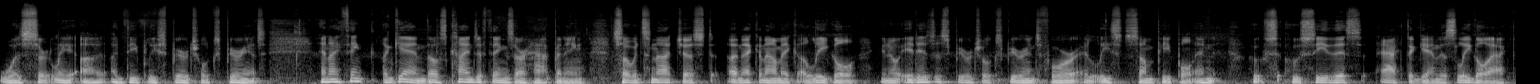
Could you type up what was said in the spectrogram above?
was certainly a, a, deeply spiritual experience. And I think, again, those kinds of things are happening. So it's not just an economic, a legal, you know, it is a spiritual experience for at least some people and who, who see this act, again, this legal act,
